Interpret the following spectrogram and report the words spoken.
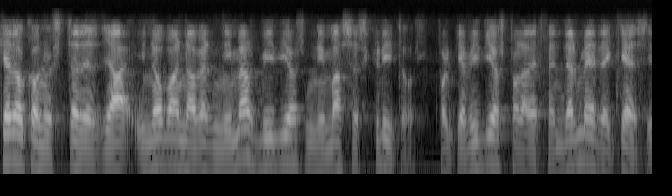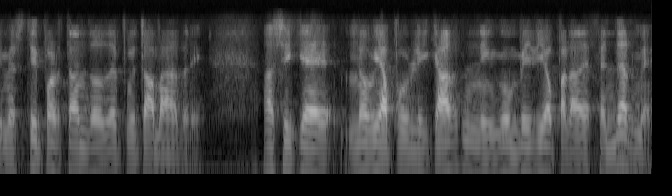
Quedo con ustedes ya y no van a ver ni más vídeos ni más escritos, porque vídeos para defenderme de qué si me estoy portando de puta madre así que no voy a publicar ningún vídeo para defenderme.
